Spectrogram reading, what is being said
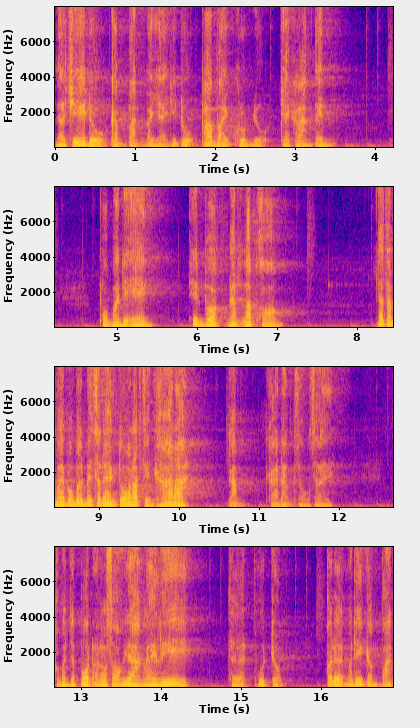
แล้วชี้ให้ดูกำปั่นใบใหญ่ที่ถูกผ้าใบคลุมอยู่ใจกลางเต็นท์พวกมันนี่เองที่พวกนัดรับของ แล้วทำไมพวกมันไม่แสดงตัวรับสินค้าล่ะกำกาดำสงสัย ก็มันจะปล้นเอาทั้งสองอย่างเลยลี่เทิดพูดจบ ก็เดินมาที่กำปั่น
